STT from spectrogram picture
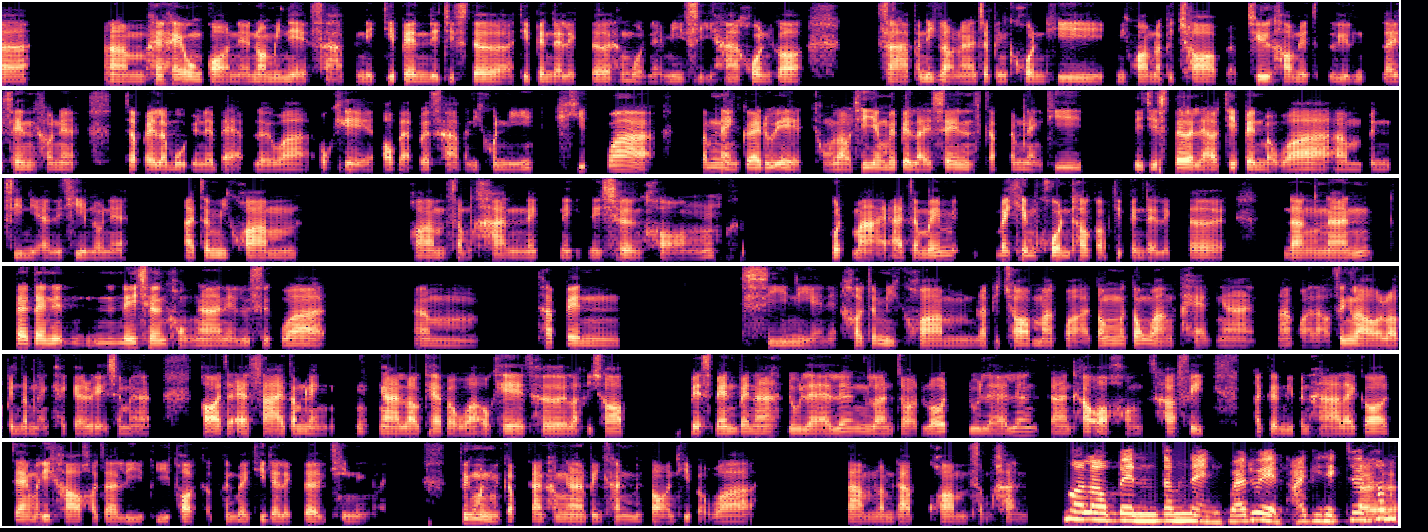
ให้ให้องค์กรเนี่ยนอมิเนตสถาปนิกที่เป็น register ที่เป็น director ทั้งหมดเนี่ยมีสี่ห้าคนก็สถาปนิกเหล่านั้นจะเป็นคนที่มีความรับผิดชอบแบบชื่อเขาเนี่ยหรือไลเซนส์เขาเนี่ยจะไประบุอยู่ในแบบเลยว่าโอเคออกแบบโดยสถาปนิกคนนี้ คิดว่าตำแหน่ง graduate ของเราที่ยังไม่เป็นไลเซนส์กับตำแหน่งที่ register แล้วที่เป็นแบบว่าเป็นซีเนียร์ในทีมเราเนี่ยอาจจะมีความความสำคัญในในในเชิงของ กฎหมายอาจจะไม่ไม่เข้มข้นเท่ากับที่เป็น director ดังนั้น แต่แต่ในในเชิงของงานเนี่ยรู้สึกว่าถ้าเป็น senior เนี่ยเขาจะมีความรับผิดชอบมากกว่า ต้องต้องวางแผนงานมากกว่าเรา ซึ่งเราเราเป็นตำแหน่งแค่ graduate ใช่ไหมฮะเขาอาจจะแอดไซน์ตำแหน่งงานเราแค่แบบว่าโอเค เธอรับผิดชอบ basement ไปนะ ดูแลเรื่องลานจอดรถ ดูแลเรื่องการเข้าออกของ traffic ถ้าเกิดมีปัญหาอะไรก็แจ้งมาที่เขาเขาจะ report กลับขึ้นไปที่ director อีกทีหนึ่งอะไร ซึ่งมันเหมือนกับการทำงานเป็นขั้นเป็นตอนที่แบบว่า ตามลำดับความสำคัญ พอเราเป็นตำแหน่ง graduate architecture เข้า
